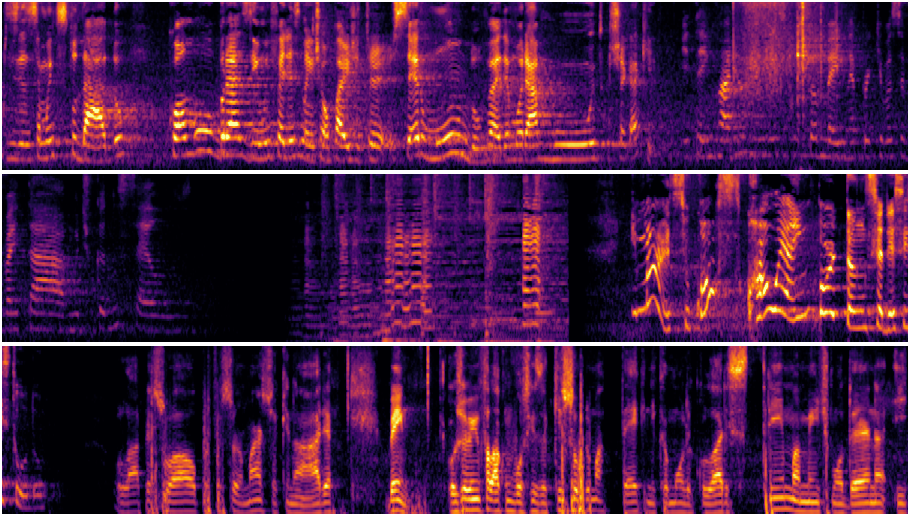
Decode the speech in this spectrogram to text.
precisa ser muito estudado. Como o Brasil, infelizmente, é um país de terceiro mundo, vai demorar muito para chegar aqui. E tem vários riscos também, né? Porque você vai estar modificando células. E Márcio, qual, qual é a importância desse estudo? Olá pessoal, professor Márcio aqui na área. Bem, hoje eu venho falar com vocês aqui sobre uma técnica molecular extremamente moderna e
